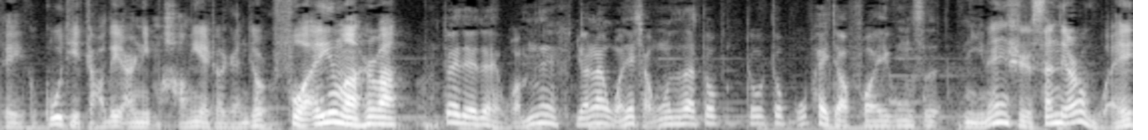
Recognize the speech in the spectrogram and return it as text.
这个估计找的也是你们行业这人，就是 Four A 嘛，是吧？对对对，我们那原来我那小公司都都都不配叫 Four A 公司。你那是三点五 A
